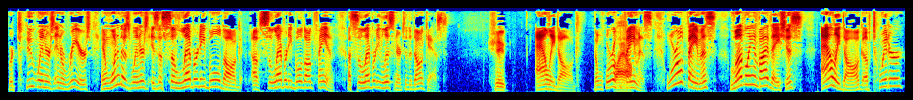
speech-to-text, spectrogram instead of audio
we're two winners in arrears, and one of those winners is a celebrity bulldog, a celebrity bulldog fan, a celebrity listener to the DawgCast. Shoot. Alley Dog, the world Wow. famous, world famous, lovely and vivacious Alley Dog of Twitter,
